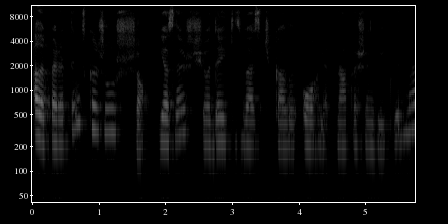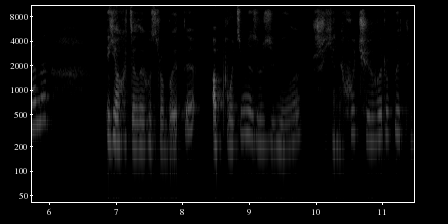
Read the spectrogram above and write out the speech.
Але перед тим скажу, що я знаю, що деякі з вас чекали огляд на Fashion Week від мене. Я хотіла його зробити, а потім я зрозуміла, що я не хочу його робити.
